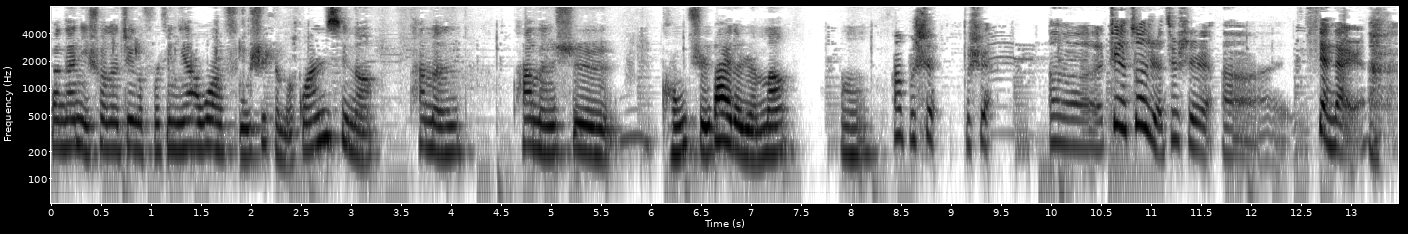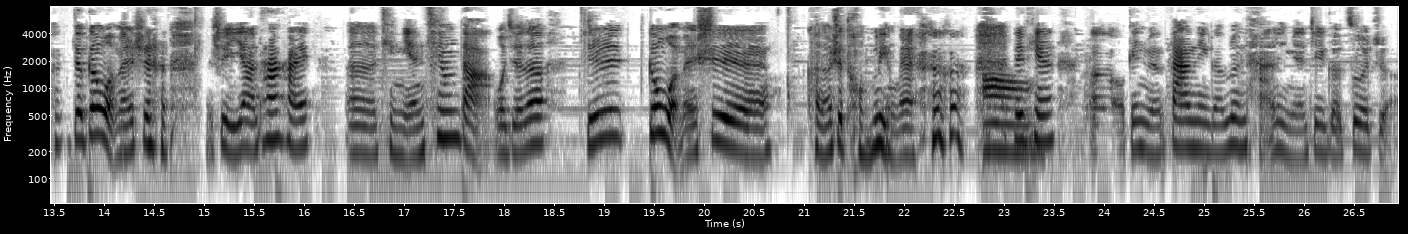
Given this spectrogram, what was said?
刚刚你说的这个弗吉尼亚·沃尔夫是什么关系呢？他们他们是同时代的人吗？嗯啊，不是不是。呃，这个作者就是呃现代人，就跟我们是是一样，他还呃挺年轻的。我觉得其实跟我们是可能是同龄哎。啊，那天呃我给你们发那个论坛里面，这个作者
